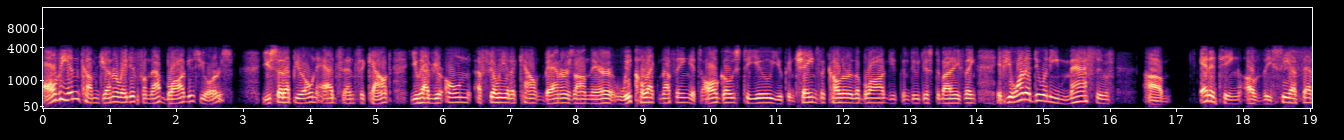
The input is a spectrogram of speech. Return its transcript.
All the income generated from that blog is yours. You set up your own AdSense account. You have your own affiliate account banners on there. We collect nothing. It all goes to you. You can change the color of the blog. You can do just about anything. If you want to do any massive um, editing of the CSS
